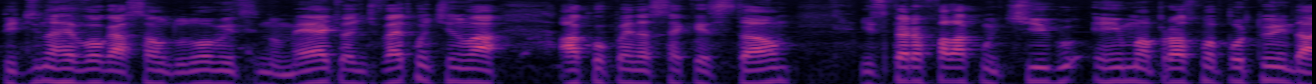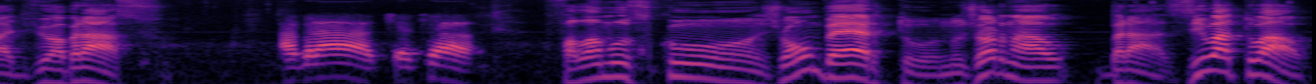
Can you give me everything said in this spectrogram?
pedindo a revogação do novo ensino médio. A gente vai continuar acompanhando essa questão e espero falar contigo em uma próxima oportunidade, viu? Abraço. Abraço, tchau, tchau. Falamos com João Humberto no jornal Brasil Atual.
